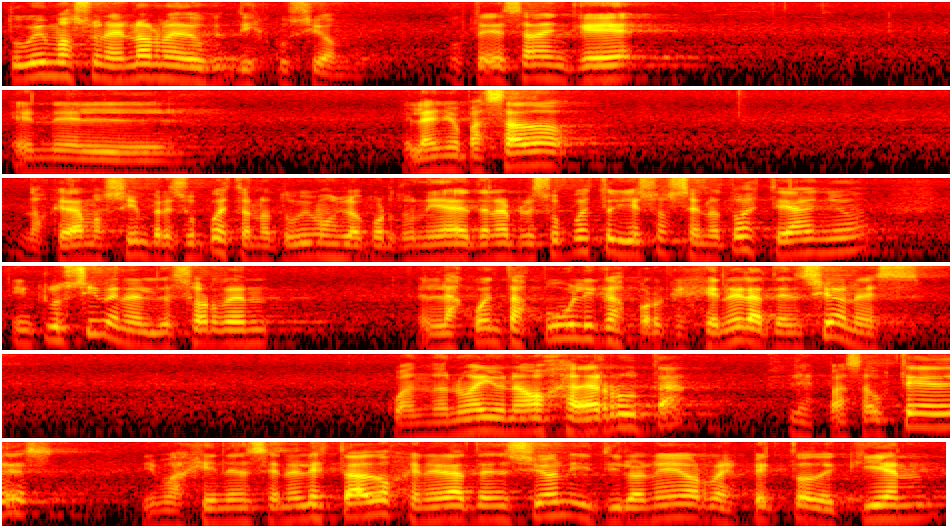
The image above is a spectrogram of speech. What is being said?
tuvimos una enorme discusión. Ustedes saben que en el, año pasado nos quedamos sin presupuesto, no tuvimos la oportunidad de tener presupuesto y eso se notó este año, inclusive en el desorden en las cuentas públicas porque genera tensiones. Cuando no hay una hoja de ruta, les pasa a ustedes, imagínense en el Estado, genera tensión y tironeo respecto de quién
